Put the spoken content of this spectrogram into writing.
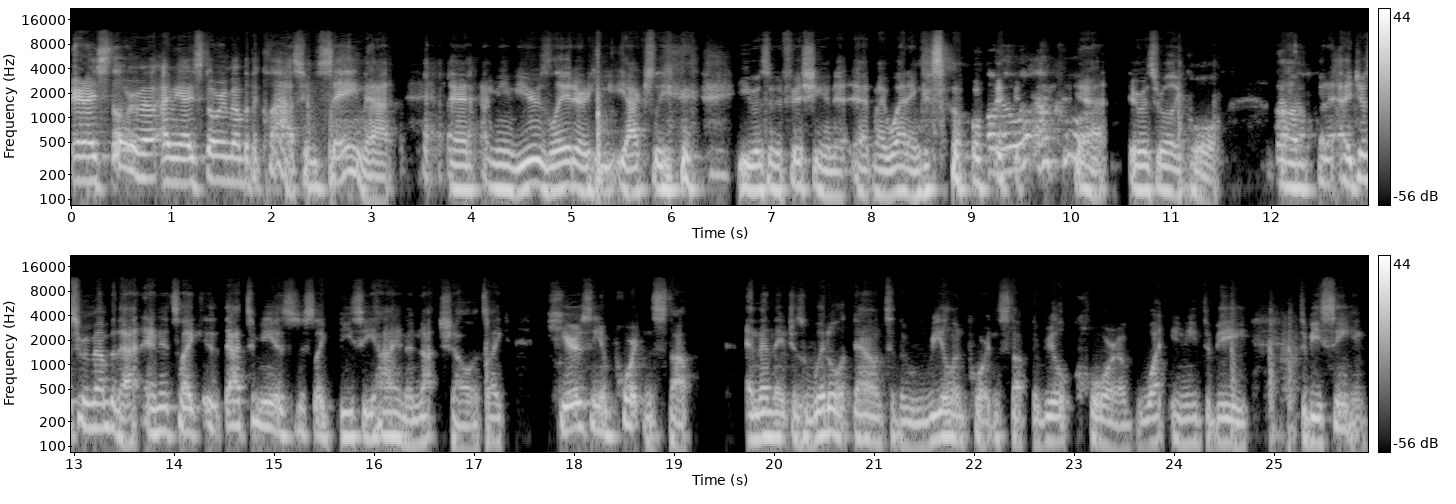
And I still remember, I mean, I still remember the class, him saying that. And I mean, years later, he, he actually, he was an officiant at, at my wedding. So, oh, no, how oh, cool. Yeah, it was really cool. Um, but I just remember that. And it's like, that to me is just like BC High in a nutshell. It's like, here's the important stuff. And then they just whittle it down to the real important stuff, the real core of what you need to be to be seen.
